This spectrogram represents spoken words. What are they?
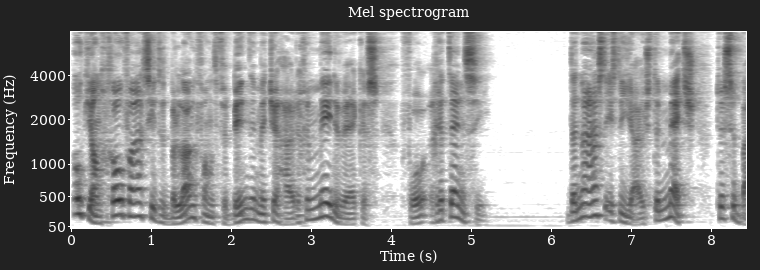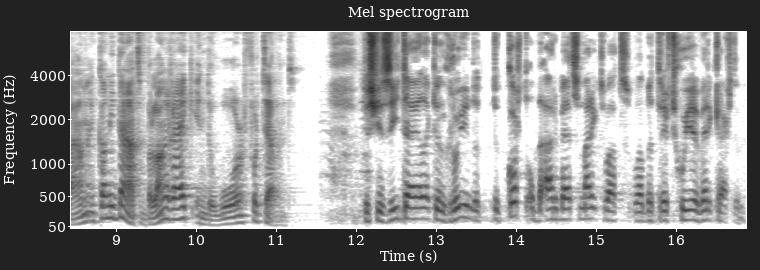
Ook Jan Gova ziet het belang van het verbinden met je huidige medewerkers voor retentie. Daarnaast is de juiste match tussen baan en kandidaat belangrijk in de war for talent. Dus je ziet eigenlijk een groeiende tekort op de arbeidsmarkt wat, wat betreft goede werkkrachten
